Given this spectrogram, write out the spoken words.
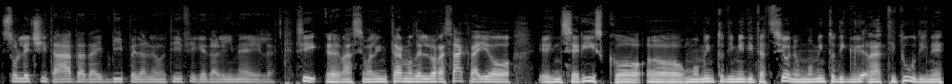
sollecitata dai bip, dalle notifiche, dalle email. Sì, eh, Massimo, all'interno dell'ora sacra io eh, inserisco eh, un momento di meditazione, un momento di gratitudine,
